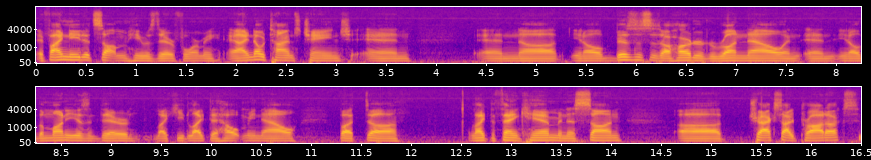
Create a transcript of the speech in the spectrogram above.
if I needed something, he was there for me. And I know times change, and and uh, you know businesses are harder to run now and, and you know the money isn't there like he'd like to help me now. But uh, I'd like to thank him and his son uh, trackside products.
